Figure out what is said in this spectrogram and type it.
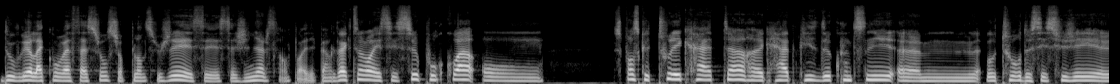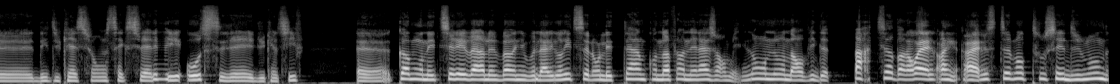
d'ouvrir la conversation sur plein de sujets et c'est génial, c'est un point hyper Exactement, et c'est ce pourquoi on. Je pense que tous les créateurs, euh, créatrices de contenu euh, autour de ces sujets euh, d'éducation sexuelle et autres sujets éducatifs, comme on est tiré vers le bas au niveau de l'algorithme selon les termes qu'on emploie, on est là genre, mais non, nous, on a envie de partir dans la Ouais, ouais, ouais. justement toucher du monde.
